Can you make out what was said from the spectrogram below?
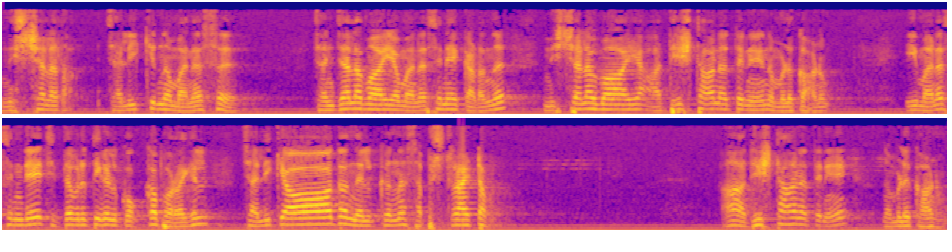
നിശ്ചലത. ചലിക്കുന്ന മനസ്സ് ചഞ്ചലമായ മനസ്സിനെ കടന്ന് നിശ്ചലമായ അധിഷ്ഠാനത്തിനെ നമ്മൾ കാണും. ഈ മനസ്സിന്റെ ചിത്തവൃത്തികൾക്കൊക്കെ പുറകിൽ ചലിക്കാതെ നിൽക്കുന്ന സബ്സ്ട്രാറ്റം ആ അധിഷ്ഠാനത്തിനെ നമ്മൾ കാണും.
